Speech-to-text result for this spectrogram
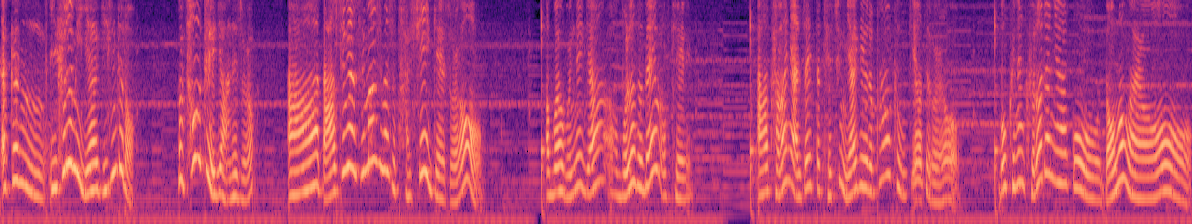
약간 이 흐름이 이해하기 힘들어. 그럼 처음부터 얘기 안 해줘요? 아 나중에 술 마시면서 다시 얘기해줘요? 아 뭐야 뭔 얘기야? 아, 몰라도 돼? 오케이. 아 가만히 앉아있다 대충 이야기 흐름 파악하고 끼어들어요. 뭐 그냥 그러려니 하고 넘어가요.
